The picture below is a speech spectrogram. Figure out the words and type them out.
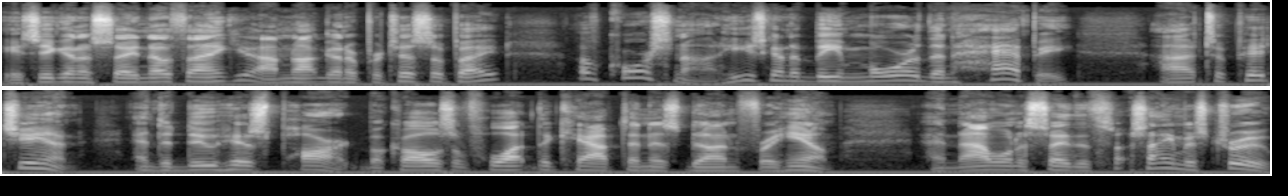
is he going to say, No, thank you, I'm not going to participate? Of course not. He's going to be more than happy uh, to pitch in and to do his part because of what the captain has done for him. And I want to say the same is true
